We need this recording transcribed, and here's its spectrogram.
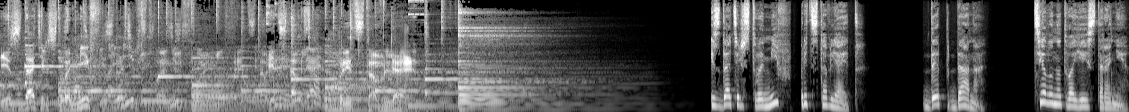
Издательство Миф, Издательство Миф, представляет. представляет. Издательство Миф представляет. Деп Дана. Тело на твоей стороне.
